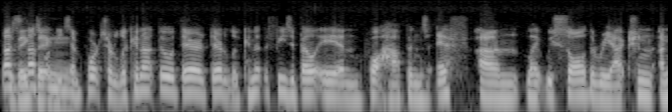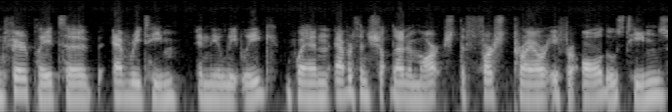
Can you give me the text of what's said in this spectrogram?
That's, that's thing. what these imports are looking at, though. They're they're looking at the feasibility and what happens if, and like we saw the reaction. And fair play to every team in the elite league when everything shut down in March. The first priority for all those teams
